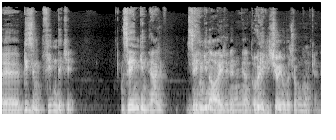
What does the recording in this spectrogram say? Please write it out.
Ee, bizim filmdeki zengin yani zengin ailenin Hı hı. yani öyle geçiyor ya o da çok Hı hı. komik yani.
